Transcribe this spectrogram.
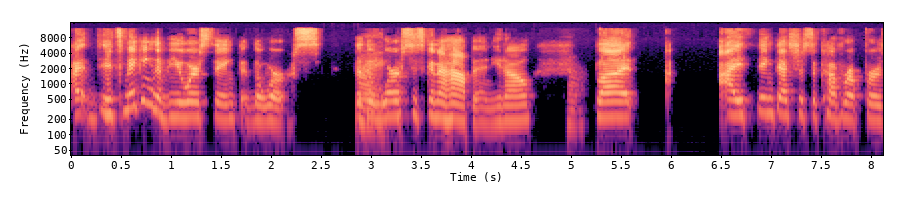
I it's making the viewers think that the worst, that right. the worst is going to happen. You know, yeah. but I think that's just a cover up for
